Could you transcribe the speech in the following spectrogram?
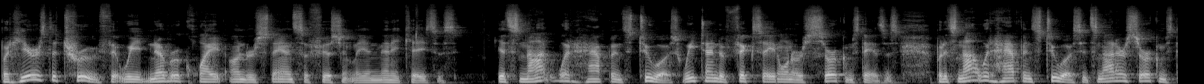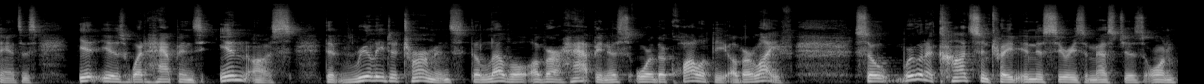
But here's the truth that we never quite understand sufficiently in many cases. It's not what happens to us. We tend to fixate on our circumstances, but it's not what happens to us. It's not our circumstances. It is what happens in us that really determines the level of our happiness or the quality of our life. So we're going to concentrate in this series of messages on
